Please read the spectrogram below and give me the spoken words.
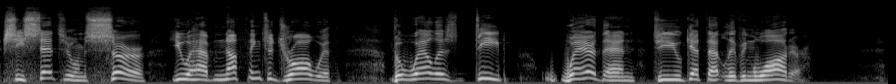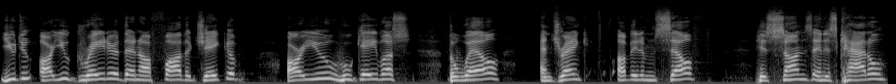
She said to him, Sir, you have nothing to draw with. The well is deep. Where then do you get that living water? You do, are you greater than our father Jacob? Are you who gave us the well and drank of it himself, his sons, and his cattle?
